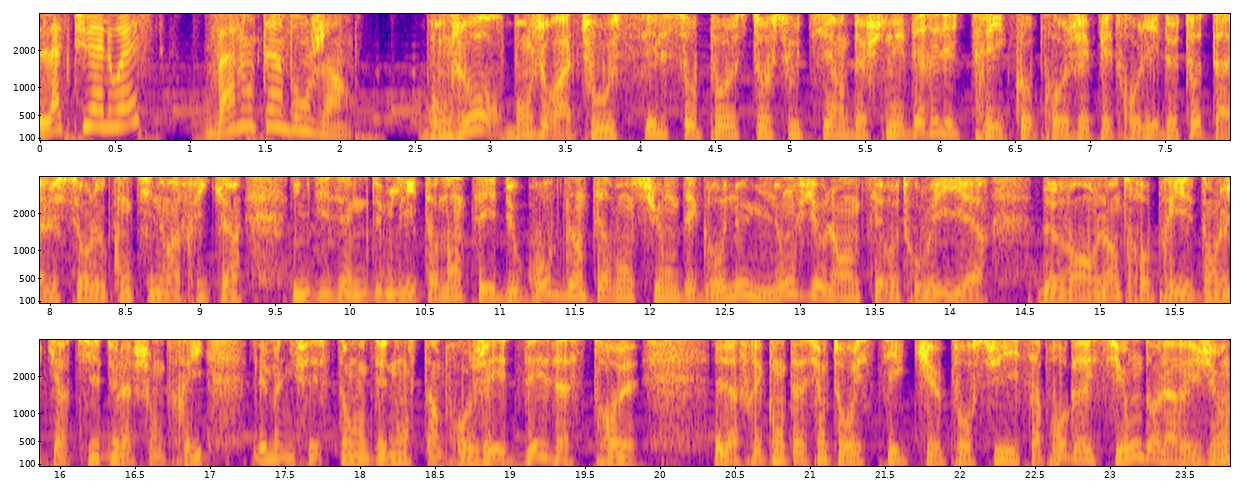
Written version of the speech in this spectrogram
L'actuel Ouest, Valentin Bonjean. Bonjour, bonjour à tous. Ils s'opposent au soutien de Schneider Electric au projet pétrolier de Total sur le continent africain. Une dizaine de militants nantais du groupe d'intervention des grenouilles non violentes s'est retrouvé hier devant l'entreprise dans le quartier de la Chanterie. Les manifestants dénoncent un projet désastreux. la fréquentation touristique poursuit sa progression dans la région,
